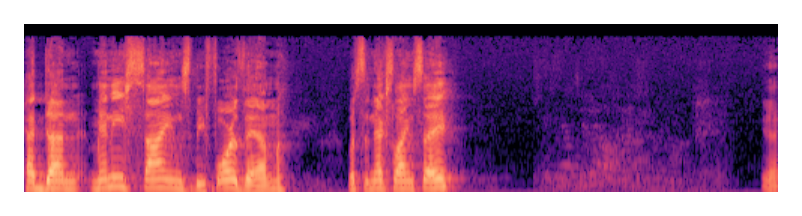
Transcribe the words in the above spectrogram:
had done many signs before them, what's the next line say? Yeah.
